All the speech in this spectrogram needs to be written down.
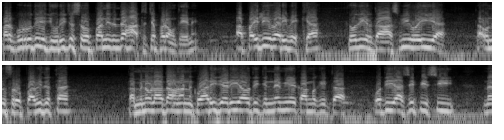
ਪਰ ਗੁਰੂ ਦੀ ਹਜ਼ੂਰੀ 'ਚ ਸਰੋਪਾ ਨਹੀਂ ਦਿੰਦੇ ਹੱਥ 'ਚ ਫੜਾਉਂਦੇ ਨੇ। ਆ ਪਹਿਲੀ ਵਾਰੀ ਵੇਖਿਆ ਕਿ ਉਹਦੀ ਅਰਦਾਸ ਵੀ ਹੋਈ ਹੈ, ਤਾਂ ਉਹਨੂੰ ਸਰੋਪਾ ਵੀ ਦਿੱਤਾ। ਤਾਂ ਮੈਨੂੰ ਲੱਗਦਾ ਹੁਣ ਇਨਕੁਆਰੀ ਜਿਹੜੀ ਆ, ਉਹਦੀ ਜਿੰਨੇ ਵੀ ਇਹ ਕੰਮ ਕੀਤਾ, ਉਹਦੀ ਐਸਸੀਪੀਸੀ ਨੇ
